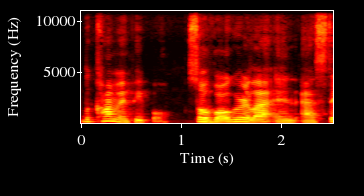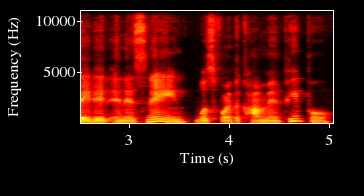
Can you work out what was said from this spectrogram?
the common people. So vulgar Latin, as stated in its name, was for the common people.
